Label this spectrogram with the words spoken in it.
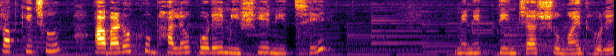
সব কিছু আবারও খুব ভালো করে মিশিয়ে নিচ্ছি। মিনিট তিন চার সময় ধরে।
